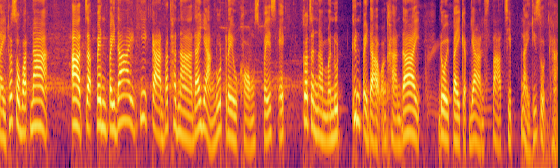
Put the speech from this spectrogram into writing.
ในทศวรรษหน้า อาจจะเป็นไปได้ที่การพัฒนาได้อย่างรวดเร็วของ SpaceX ก็จะนำมนุษย์ขึ้นไปดาวอังคารได้ โดยไปกับยาน Starship ในที่สุดค่ะ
